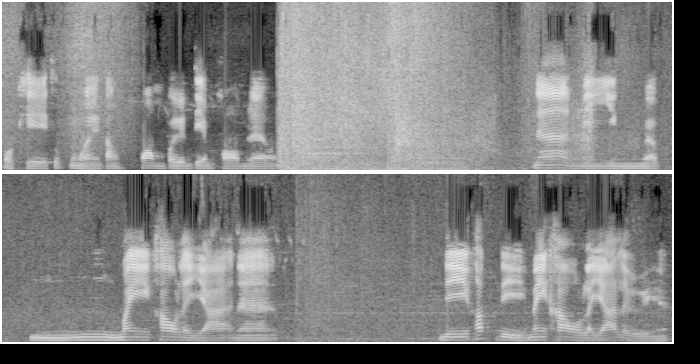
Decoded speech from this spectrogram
โอเค ทุกหน่วยตั้งป้อมปืนเตรียมพร้อมแล้ว น่ามียิงแบบไม่เข้าระยะนะ ดีครับดีไม่เข้าระยะเลยนะ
